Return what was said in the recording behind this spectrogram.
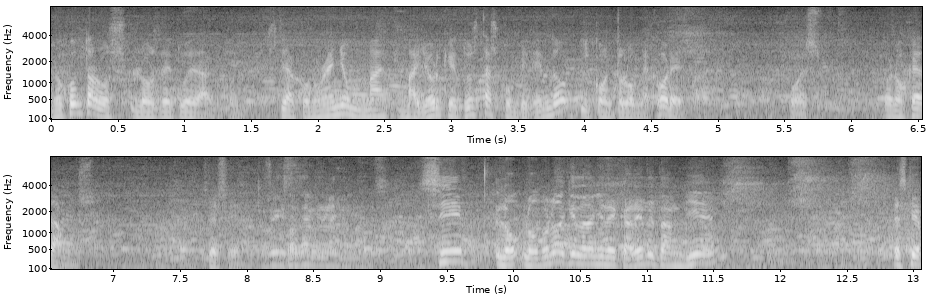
no contra los, los de tu edad, con- hostia, con un año ma- mayor que tú estás compitiendo y contra los mejores. Pues, bueno, quedamos. Sí, sí. Conseguiste Sí, lo, lo bueno de que el año de cadete también es que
